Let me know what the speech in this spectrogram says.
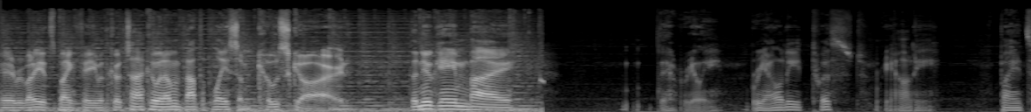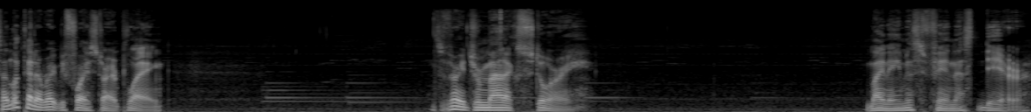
Hey everybody, it's Mike Fahey with Kotaku, and I'm about to play some Coast Guard. The new game by... Yeah, really? Reality Twist? Reality Bites? I looked at it right before I started playing. It's a very dramatic story. My name is Finn S. Deer.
